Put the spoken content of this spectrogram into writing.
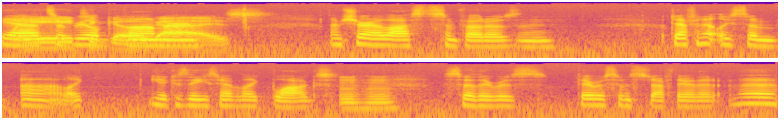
yeah. it's a real to go, bummer. guys. I'm sure I lost some photos and definitely some uh, like you know because they used to have like blogs. Mm-hmm. So there was there was some stuff there that eh,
